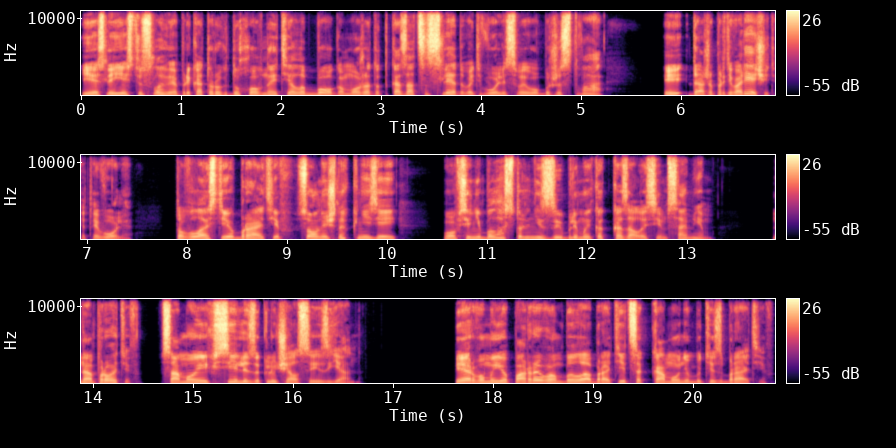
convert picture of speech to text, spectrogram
Если есть условия, при которых духовное тело Бога может отказаться следовать воле своего божества и даже противоречить этой воле, то власть ее братьев, солнечных князей, вовсе не была столь незыблемой, как казалось им самим. Напротив, в самой их силе заключался изъян. Первым ее порывом было обратиться к кому-нибудь из братьев,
